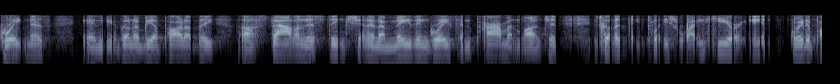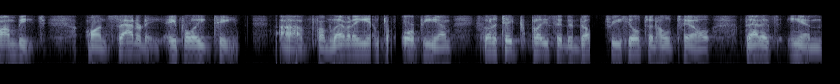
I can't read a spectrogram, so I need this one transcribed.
greatness, and you're going to be a part of the uh, Style and Distinction and Amazing Grace Empowerment Luncheon. It's going to take place right here in Greater Palm Beach on Saturday, April 18th uh, from 11 a.m. to 4 p.m. It's going to take place at the Doubletree Hilton Hotel. That is in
